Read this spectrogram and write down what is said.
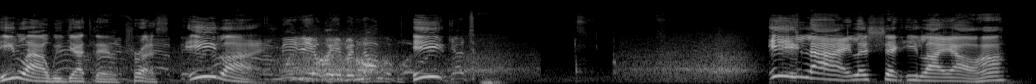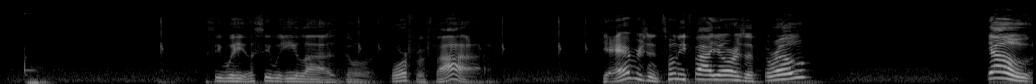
Eli, we got them trust. Eli. immediately, but not before E- he gets Eli. Let's check Eli out, huh? Let's see what he, let's see what Eli is doing. Four for five. You're averaging 25 yards a throw. Yo,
